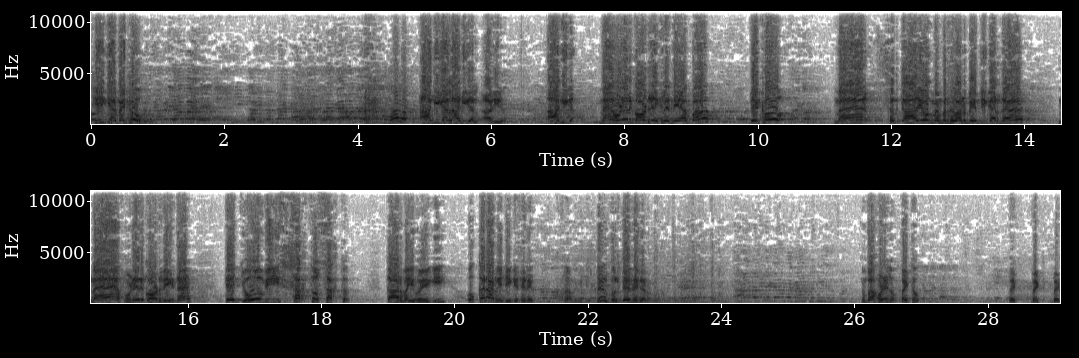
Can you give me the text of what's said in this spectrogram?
ਠੀਕ ਹੈ ਬੈਠੋ। ਆ ਗਈ ਗੱਲ ਆ ਗਈ ਗੱਲ ਆ ਗਈ ਗੱਲ। ਆ ਗਈ ਗੱਲ। ਮੈਂ ਹੁਣੇ ਰਿਕਾਰਡ ਦੇਖ ਲੈਂਦੇ ਆ ਆਪਾਂ। ਦੇਖੋ, ਮੈਂ ਸਤਿਕਾਰਯੋਗ ਮੈਂਬਰ ਸਭਾ ਨੂੰ ਬੇਨਤੀ ਕਰਦਾ ਮੈਂ ਹੁਣੇ ਰਿਕਾਰਡ ਵੇਖਦਾ ਤੇ ਜੋ ਵੀ ਸਖਤ ਤੋਂ ਸਖਤ ਕਾਰਵਾਈ ਹੋਏਗੀ, ਉਹ ਕਰਾਂਗੇ ਜੇ ਕਿਸੇ ਨੇ ਖਰਾਬੀ ਕੀਤੀ। ਬਿਲਕੁਲ, ਬੇਫਿਕਰ ਹੋ ਨੰਬਰ ਹੁਣੇ ਲਓ, ਬੈਠੋ। ਬੈਠ ਬੈਠ ਬੈਠ।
